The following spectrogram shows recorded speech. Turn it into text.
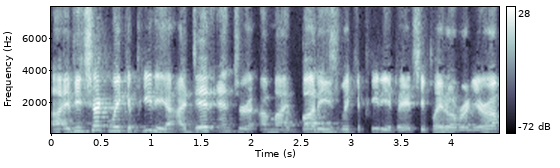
uh, if you check Wikipedia, I did enter it on my buddy's Wikipedia page. He played over in Europe,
